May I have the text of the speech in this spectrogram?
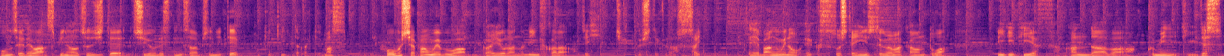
音声ではスピナーを通じて主要レスニングサービスにてお聞きいただけます。Forbes Japan Web は概要欄のリンクからぜひチェックしてください、えー、番組の X そして Instagram アカウントは BTTF アンダーバーコミュニティです。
